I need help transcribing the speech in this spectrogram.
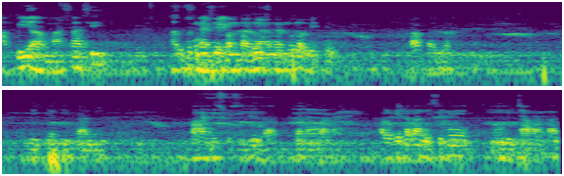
Tapi ya masa sih? Harus sebenarnya sih pertanyaan itu lebih ke apa ya? Dijadikan bahan diskusi juga kadang-kadang kalau kita kan di sini membicarakan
